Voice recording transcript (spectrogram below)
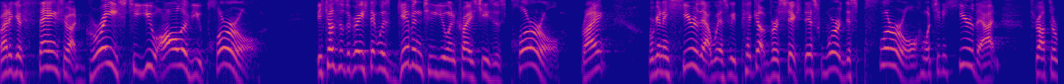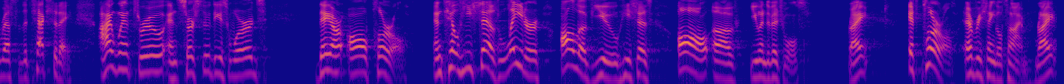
Right? I give thanks to God. grace to you, all of you, plural. Because of the grace that was given to you in Christ Jesus, plural, right? We're going to hear that as we pick up verse 6. This word, this plural, I want you to hear that throughout the rest of the text today. I went through and searched through these words. They are all plural. Until he says later, all of you, he says, all of you individuals, right? It's plural every single time, right?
